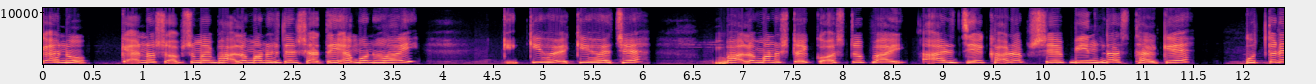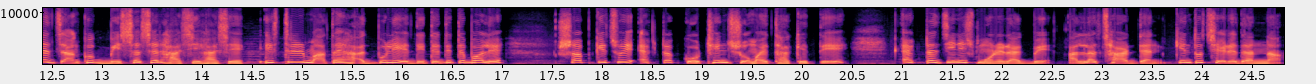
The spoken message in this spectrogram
কেন? কেন সবসময় ভালো মানুষদের সাথে এমন হয়? কি- হয়ে, কি হয়েছে? ভালো মানুষটাই কষ্ট পায়, আর যে খারাপ সে বিন্দাস থাকে। উত্তরে জাঙ্কুক বিশ্বাসের হাসি হাসে, স্ত্রীর মাথায় হাত বুলিয়ে দিতে দিতে বলে সব কিছুই একটা কঠিন সময় থাকে তে। একটা জিনিস মনে রাখবে, আল্লাহ ছাড় দেন, কিন্তু ছেড়ে দেন না।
